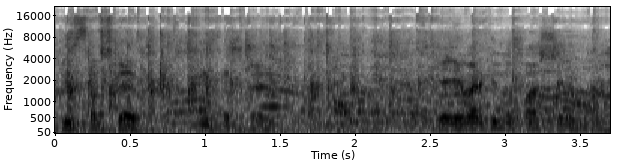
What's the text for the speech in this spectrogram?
প্লিজ সাবস্ক্রাইব প্লিজ সাবস্ক্রাইব এবার কিন্তু ফার্স্ট সেকেন্ড থার্ড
